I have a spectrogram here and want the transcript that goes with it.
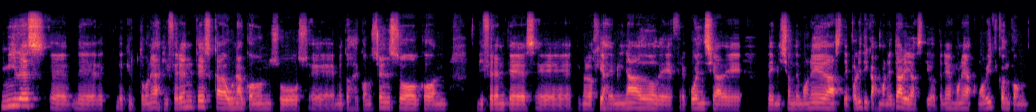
miles eh, de, criptomonedas diferentes, cada una con sus eh, métodos de consenso, con diferentes tecnologías de minado, de frecuencia de, de emisión de monedas, de políticas monetarias. Digo, tenés monedas como Bitcoin, con,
